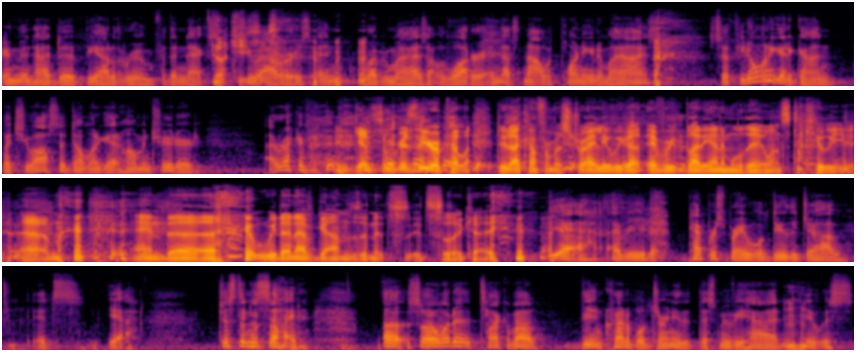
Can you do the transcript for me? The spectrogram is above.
And then had to be out of the room for the next Oh, two hours and rubbing my eyes out with water. And that's not with pointing it in my eyes. So if you don't want to get a gun, but you also don't want to get home intruded, I recommend Get some grizzly repellent, dude. I come from Australia. We got every bloody animal there wants to kill you, um, and uh, we don't have guns, and it's it's okay. yeah, I mean, pepper spray will do the job. It's yeah. Just an aside. Uh, so I want to talk about the incredible journey that this movie had. It was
